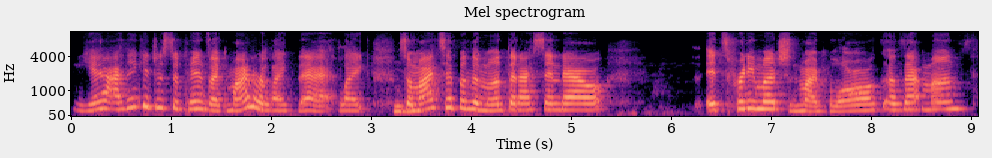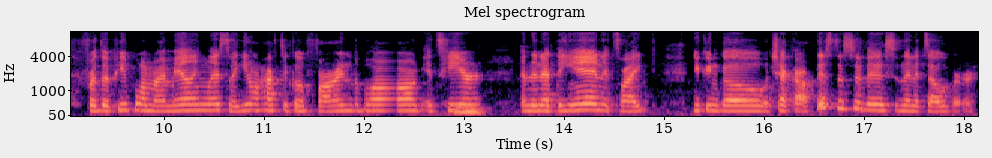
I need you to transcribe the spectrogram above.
yeah i think it just depends like mine are like that like mm-hmm. so my tip of the month that i send out it's pretty much my blog of that month for the people on my mailing list. Like you don't have to go find the blog; it's here. Mm-hmm. And then at the end, it's like you can go check out this, this, or this, and then it's over.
